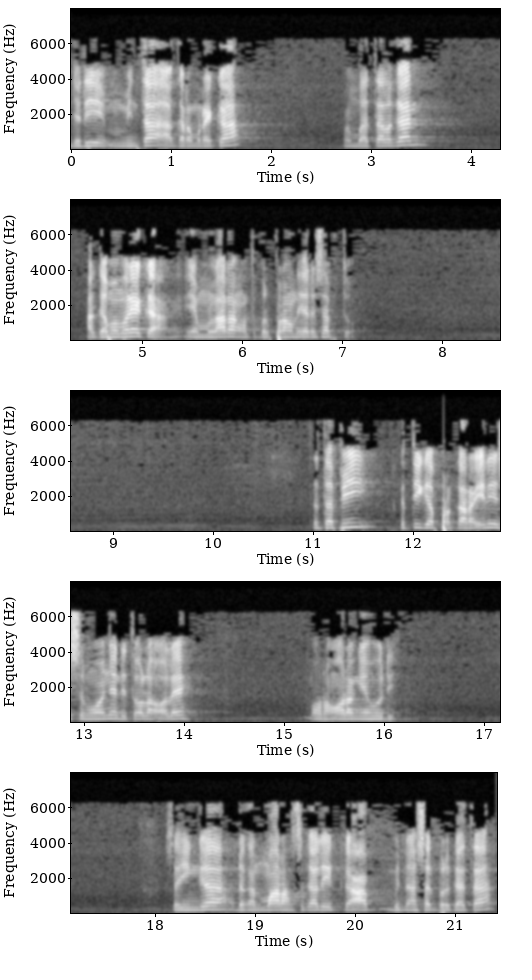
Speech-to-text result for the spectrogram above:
Jadi meminta agar mereka membatalkan agama mereka yang melarang untuk berperang di hari Sabtu. Tetapi ketiga perkara ini semuanya ditolak oleh orang-orang Yahudi. Sehingga dengan marah sekali Ka'ab bin Asad berkata,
